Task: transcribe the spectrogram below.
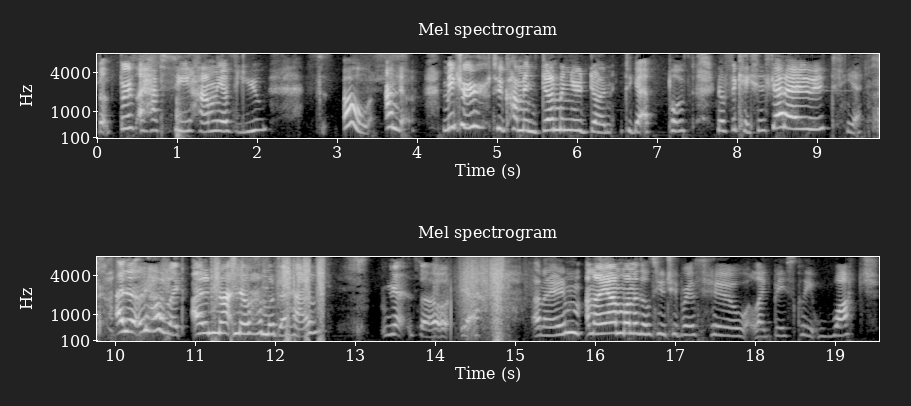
But first I have to see how many of you Oh, and make sure to comment done when you're done to get a post notification shout out. Yeah. I literally have like I do not know how much I have. Yeah, so yeah. And I'm and I am one of those YouTubers who like basically watch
